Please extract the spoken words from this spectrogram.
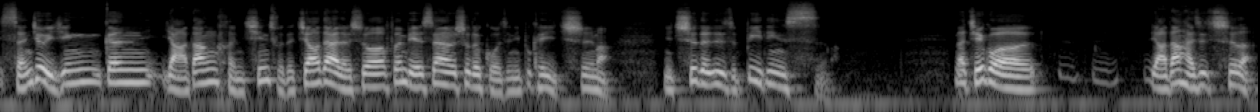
神就已经跟亚当很清楚的交代了，说分别善恶树的果子你不可以吃嘛，你吃的日子必定死嘛。那结果亚当还是吃了。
